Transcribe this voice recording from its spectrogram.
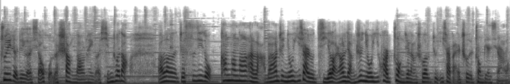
追着这个小伙子上到那个行车道，完了这司机就哐哐哐按喇叭，然后这牛一下就急了，然后两只牛一块撞这辆车，就一下把这车给撞变形了。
